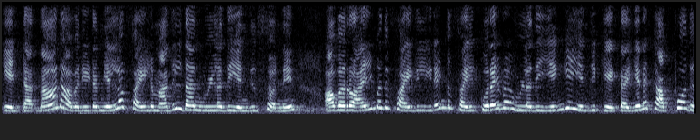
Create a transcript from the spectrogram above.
கேட்டார். நான் அவரிடம் எல்லா ஃபைலும் அதில் தான் உள்ளது என்று சொன்னேன். அவரோ ஐம்பது ஃபைலில் இரண்டு ஃபைல் குறைவா உள்ளது. எங்கே என்று கேட்டார். எனக்கு அப்போது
